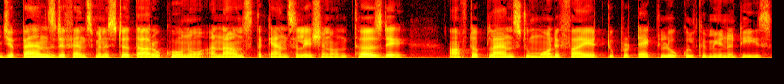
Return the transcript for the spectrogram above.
Japan's Defense Minister Taro Kono announced the cancellation on Thursday after plans to modify it to protect local communities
